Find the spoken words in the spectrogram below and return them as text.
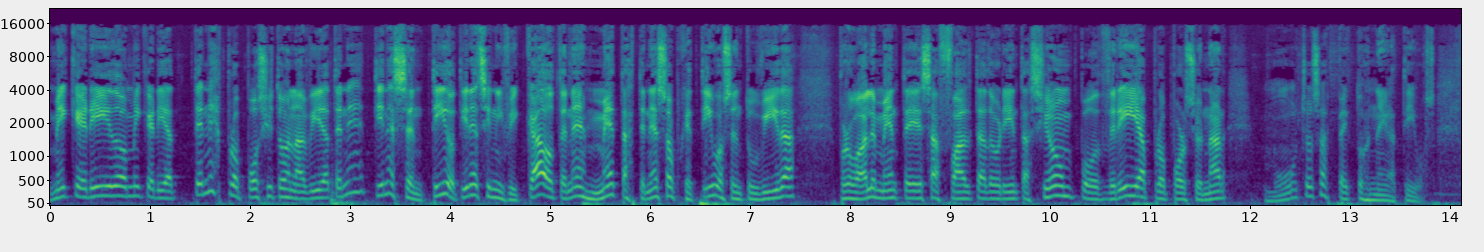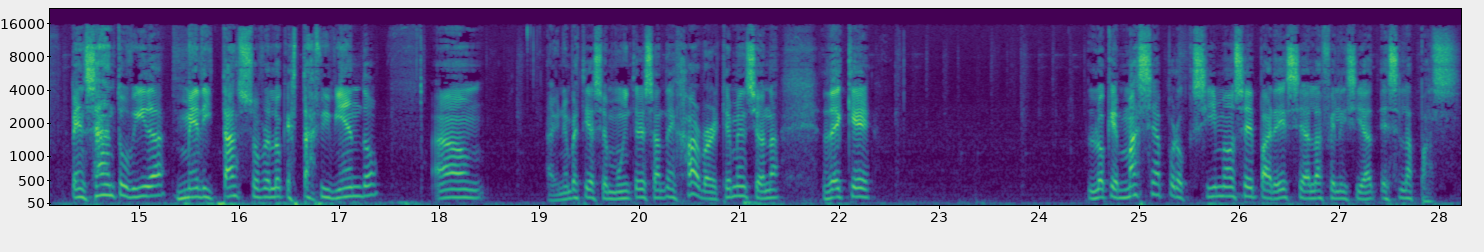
mi querido, mi querida, tenés propósitos en la vida, tienes sentido, tienes significado, tenés metas, tenés objetivos en tu vida, probablemente esa falta de orientación podría proporcionar muchos aspectos negativos. Pensá en tu vida, medita sobre lo que estás viviendo. hay una investigación muy interesante en Harvard que menciona de que lo que más se aproxima o se parece a la felicidad es la paz.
